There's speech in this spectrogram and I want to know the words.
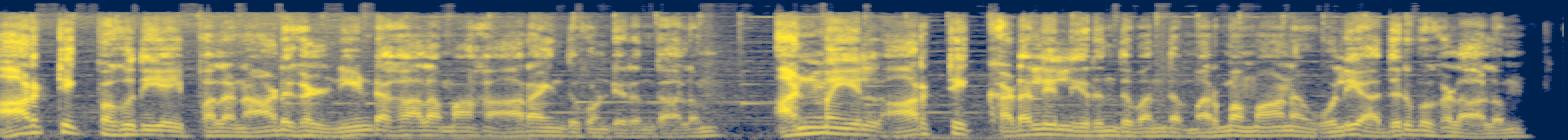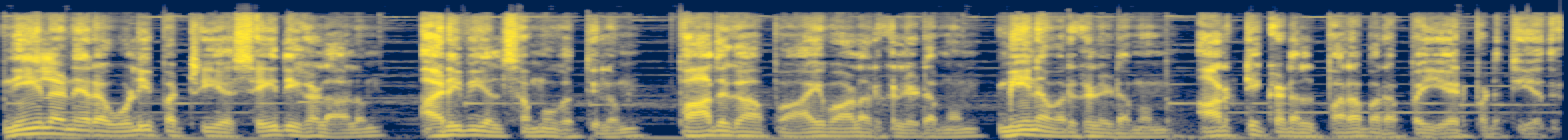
ஆர்க்டிக் பகுதியை பல நாடுகள் நீண்ட காலமாக ஆராய்ந்து கொண்டிருந்தாலும் அண்மையில் ஆர்க்டிக் கடலில் இருந்து வந்த மர்மமான ஒலி அதிர்வுகளாலும் நீல நிற ஒளி பற்றிய செய்திகளாலும் அறிவியல் சமூகத்திலும் பாதுகாப்பு ஆய்வாளர்களிடமும் மீனவர்களிடமும் ஆர்க்டிக் கடல் பரபரப்பை ஏற்படுத்தியது.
